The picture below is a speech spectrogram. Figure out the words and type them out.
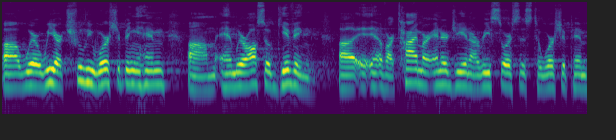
uh, where we are truly worshiping Him um, and we're also giving uh, of our time, our energy, and our resources to worship Him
